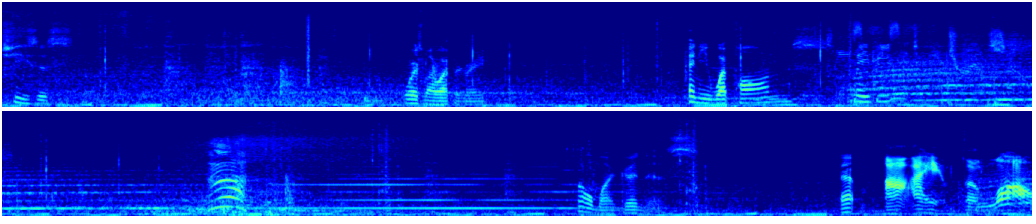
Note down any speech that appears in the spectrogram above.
Jesus. Where's my weaponry? Any weapons? Maybe? Oh my goodness. That I am the law.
